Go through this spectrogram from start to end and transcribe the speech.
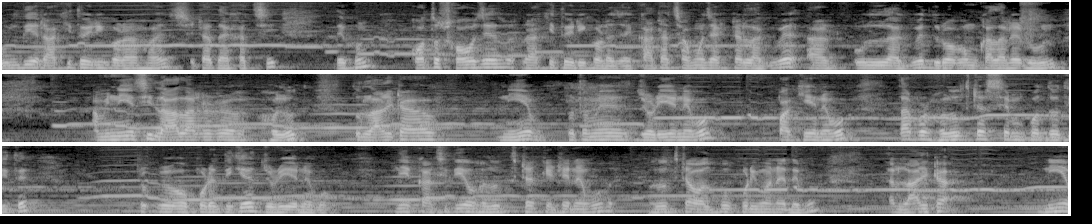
উল দিয়ে রাখি তৈরি করা হয় সেটা দেখাচ্ছি। দেখুন, কত সহজে রাখি তৈরি করা যায়। কাটা চামচ একটা লাগবে আর উল লাগবে দু রকম কালারের উল। আমি নিয়েছি লাল আর হলুদ। তো লালটা নিয়ে প্রথমে জড়িয়ে নেব, পাকিয়ে নেব। তারপর হলুদটা সেম পদ্ধতিতে ওপরের দিকে জড়িয়ে নেব। নিয়ে কাঁচি দিয়ে হলুদটা কেটে নেব। হলুদটা অল্প পরিমাণে দেব। আর লালটা নিয়ে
